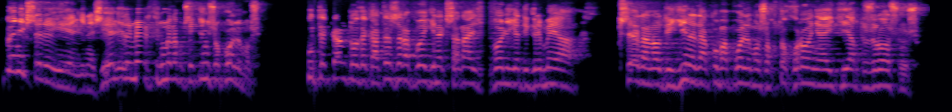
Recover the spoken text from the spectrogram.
Δεν ήξερε οι Έλληνες. Οι Έλληνες μέχρι τη μέρα που ξεκίνησε ο πόλεμος. Ούτε καν το 2014 που έγινε ξανά η εισβολή για την Κρυμαία, ξέραν ότι γίνεται ακόμα πόλεμος 8 χρόνια εκεί από τους Ρώσους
